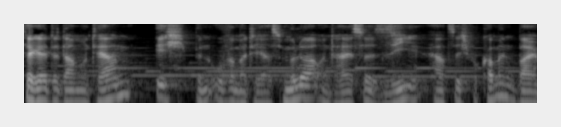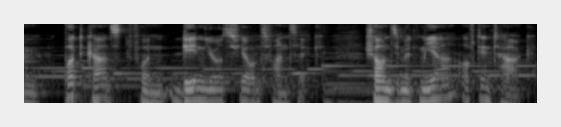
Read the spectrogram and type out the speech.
Sehr geehrte Damen und Herren, ich bin Uwe Matthias Müller und heiße Sie herzlich willkommen beim Podcast von DNews24. Schauen Sie mit mir auf den Tag.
